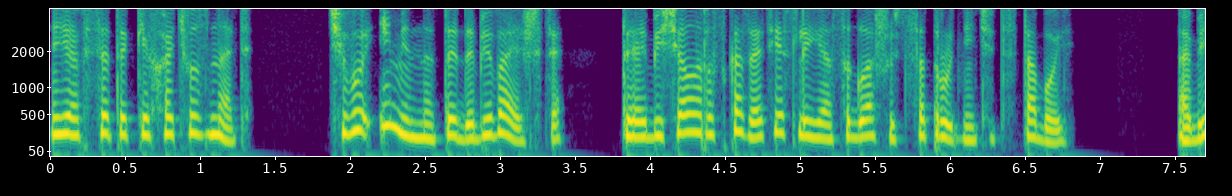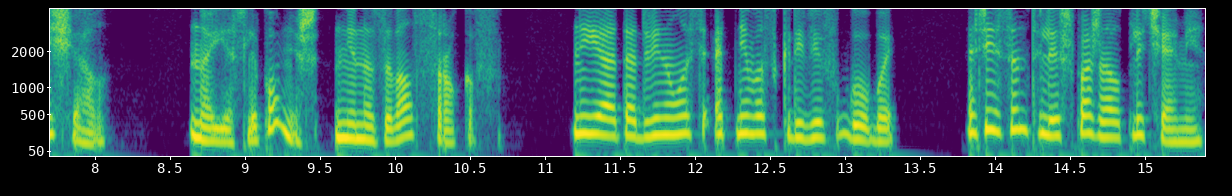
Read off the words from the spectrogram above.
«Я все-таки хочу знать, чего именно ты добиваешься? Ты обещал рассказать, если я соглашусь сотрудничать с тобой». «Обещал. Но, если помнишь, не называл сроков». Я отодвинулась от него, скривив губы. Ризант лишь пожал плечами.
